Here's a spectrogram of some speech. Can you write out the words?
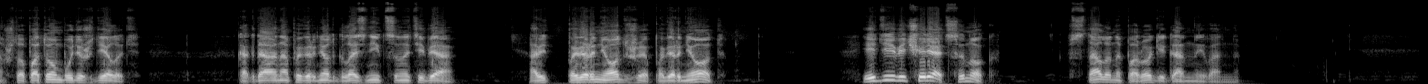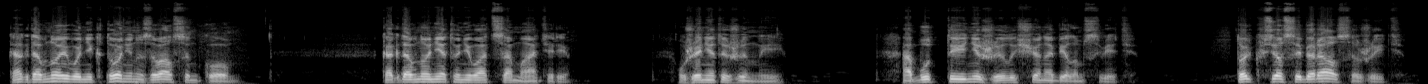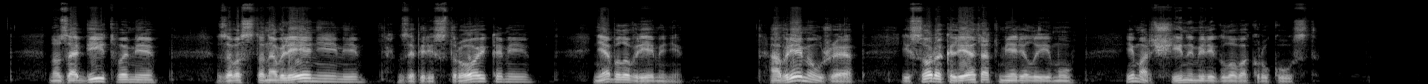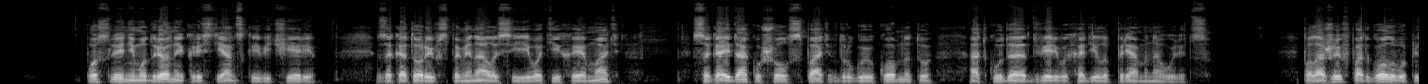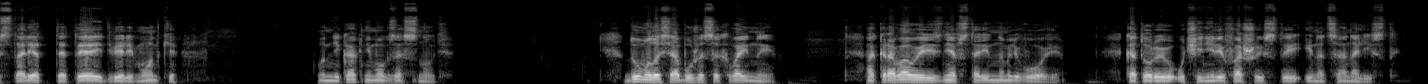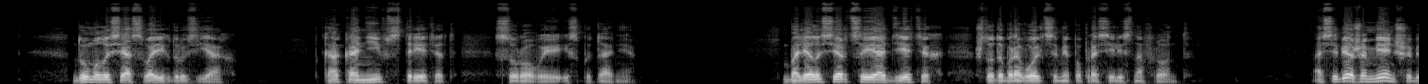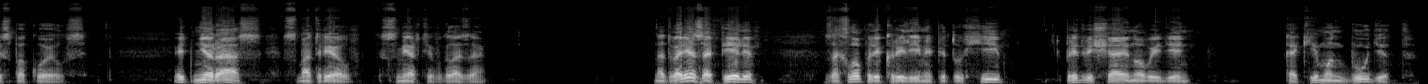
Но что потом будешь делать, когда она повернет глазницы на тебя? А ведь повернет же, повернет. Иди вечерять, сынок. Встала на пороге Ганна Ивановна. Как давно его никто не называл сынком. Как давно нет у него отца-матери. Уже нет и жены. А будто и не жил еще на белом свете. Только все собирался жить. Но за битвами, за восстановлениями, за перестройками не было времени. А время уже и сорок лет отмерило ему, и морщинами легло вокруг уст. После немудреной крестьянской вечери, за которой вспоминалась и его тихая мать, Сагайдак ушел спать в другую комнату, откуда дверь выходила прямо на улицу. Положив под голову пистолет ТТ и две лимонки, он никак не мог заснуть. Думалось об ужасах войны, о кровавой резне в старинном Львове, которую учинили фашисты и националисты. Думалось и о своих друзьях как они встретят суровые испытания. Болело сердце и о детях, что добровольцами попросились на фронт. О себе же меньше беспокоился. Ведь не раз смотрел смерти в глаза. На дворе запели, захлопали крыльями петухи, предвещая новый день. Каким он будет,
